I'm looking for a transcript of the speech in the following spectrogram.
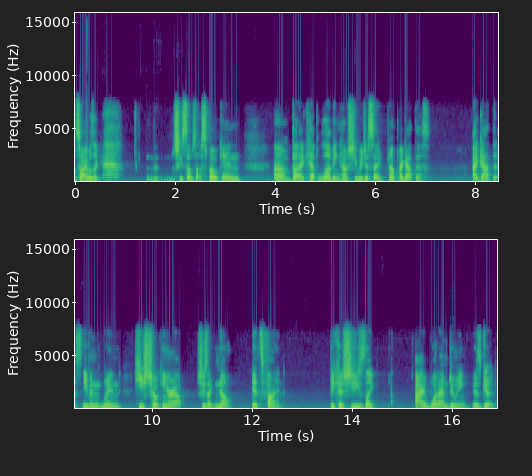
so I was like, she's so soft spoken. Um, but I kept loving how she would just say, Nope, I got this. I got this. Even when he's choking her out, she's like, No, it's fine. Because she's like, I what I'm doing is good.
